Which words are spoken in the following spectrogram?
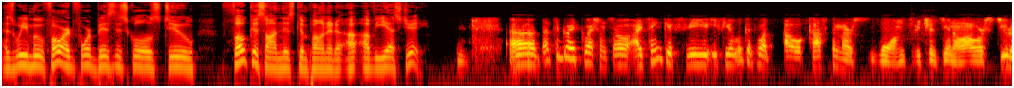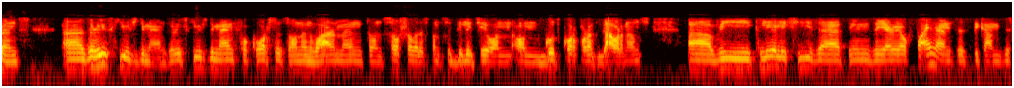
as we move forward, for business schools to focus on this component of ESG? Uh, that's a great question. So I think if we if you look at what our customers want, which is you know our students, uh, there is huge demand. There is huge demand for courses on environment, on social responsibility, on on good corporate governance. Uh, we clearly see that in the area of finance, become, this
